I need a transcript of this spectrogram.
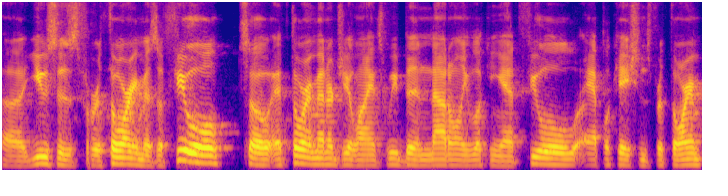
uh, uses for thorium as a fuel. So at Thorium Energy Alliance, we've been not only looking at fuel applications for thorium,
